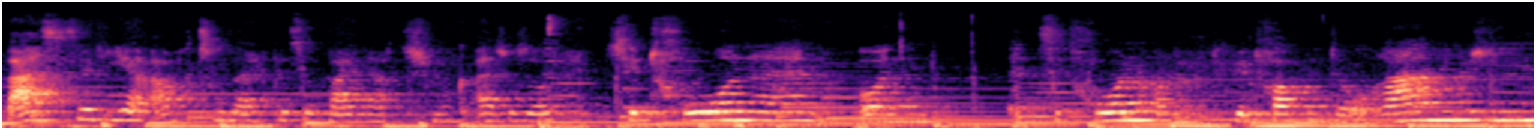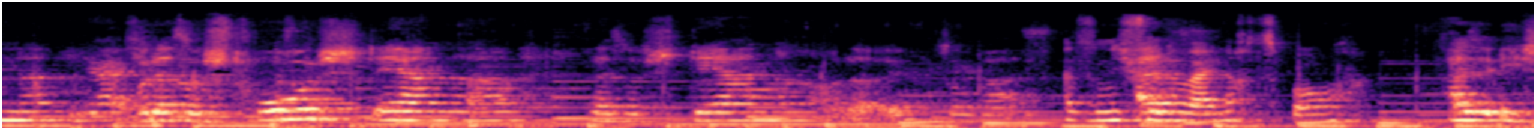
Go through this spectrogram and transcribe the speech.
Bastelt ihr auch zum Beispiel so Weihnachtsschmuck, also so Zitronen und äh, Zitronen und getrocknete Orangen ja, oder so Strohsterne oder so Sterne oder irgend sowas. Also nicht für also, den Weihnachtsbaum. Also ich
